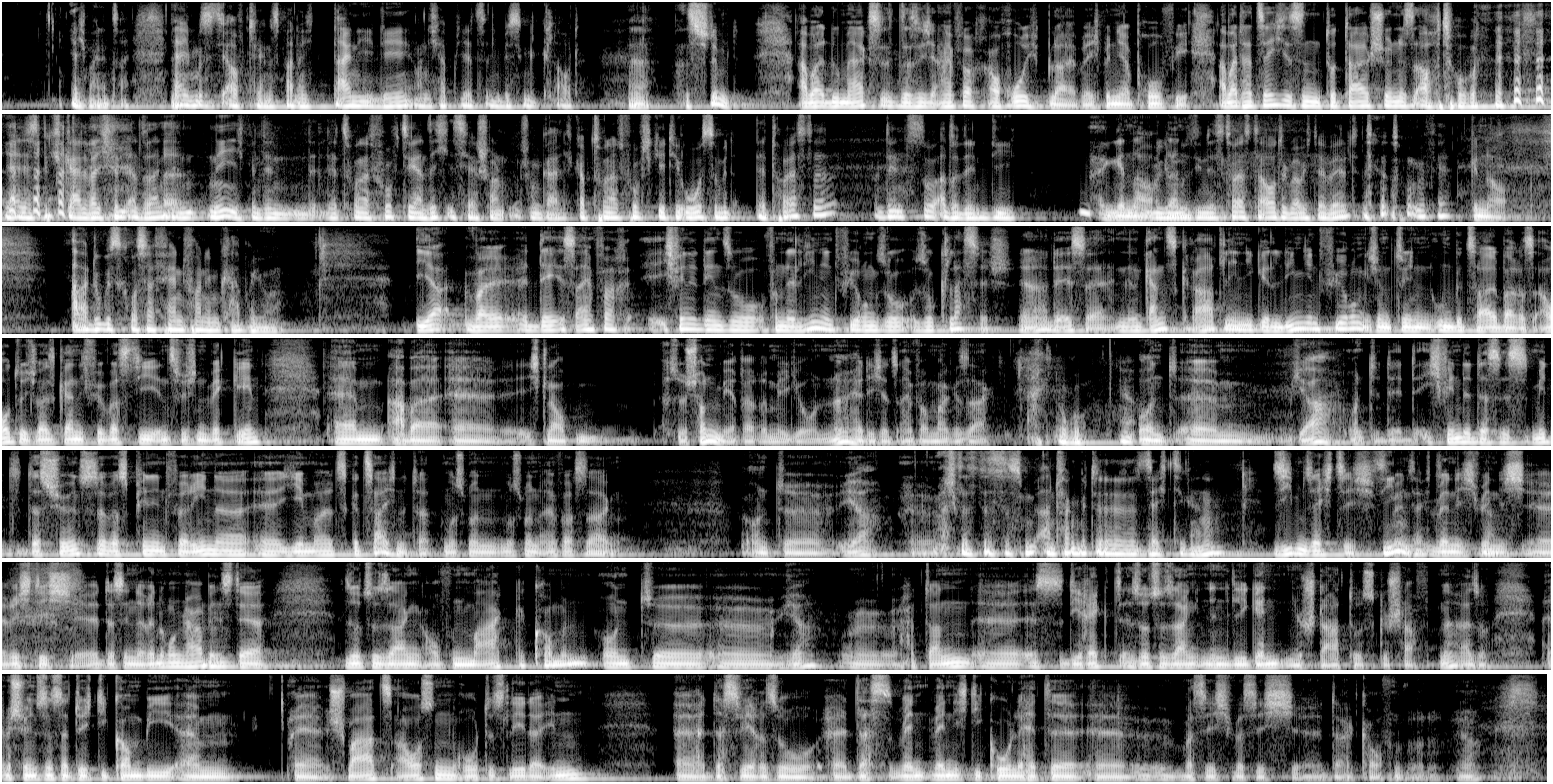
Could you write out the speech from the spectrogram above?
Ich meine zwei. Ja, ich muss jetzt aufklären, das war nicht deine Idee und ich habe die jetzt ein bisschen geklaut. Ja, das stimmt. Aber du merkst, dass ich einfach auch ruhig bleibe. Ich bin ja Profi. Aber tatsächlich ist es ein total schönes Auto. Ja, das ist wirklich geil, weil ich finde, also, den- nee, ich finde, der 250 an sich ist ja schon, schon geil. Ich glaube, 250 GTO ist somit der teuerste, den so, also den, die genau, dann, Limousine das teuerste Auto, glaube ich, der Welt, so ungefähr. genau. Aber du bist großer Fan von dem Cabrio. Ja, weil der ist einfach, ich finde den so von der Linienführung so, so klassisch. Ja, der ist eine ganz geradlinige Linienführung. Ich habe natürlich ein unbezahlbares Auto. Ich weiß gar nicht, für was die inzwischen weggehen. Ähm, aber äh, ich glaube, also schon mehrere Millionen, ne, hätte ich jetzt einfach mal gesagt. Ach, Logo. Ja. Und ähm, ja, und ich finde, das ist mit das Schönste, was Pininfarina äh, jemals gezeichnet hat, muss man, muss man einfach sagen. Und äh, ja, äh, Was, das, das ist Anfang Mitte 60er, ne? 67, 67, wenn, wenn ich, wenn ich äh, richtig äh, das in Erinnerung habe, ist der sozusagen auf den Markt gekommen und äh, äh, ja, äh, hat dann es direkt sozusagen in den Legendenstatus geschafft. Ne? Also am schönsten ist natürlich die Kombi ähm, äh, schwarz außen, rotes Leder innen. Äh, das wäre so, äh, das, wenn, wenn ich die Kohle hätte, äh, was ich, was ich äh, da kaufen würde. Ja.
